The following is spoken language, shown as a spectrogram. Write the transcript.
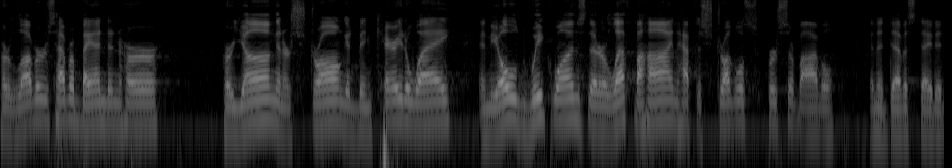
Her lovers have abandoned her. Her young and her strong had been carried away, and the old weak ones that are left behind have to struggle for survival in a devastated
